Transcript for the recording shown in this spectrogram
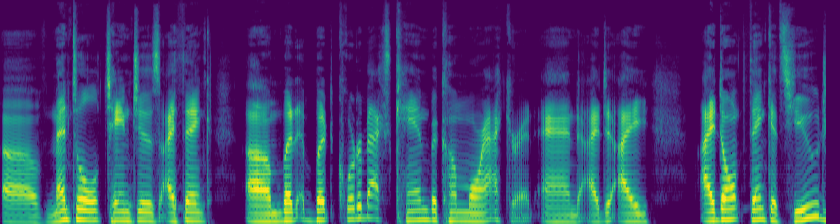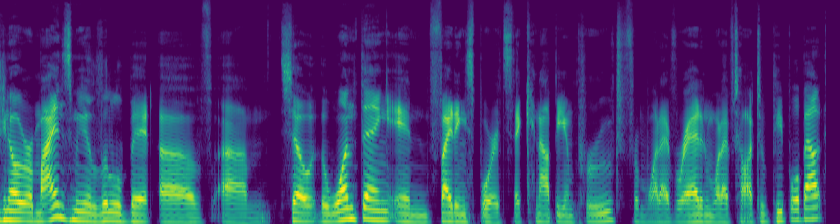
of mental changes. I think, um, but but quarterbacks can become more accurate, and I I I don't think it's huge. You know, it reminds me a little bit of um, so the one thing in fighting sports that cannot be improved from what I've read and what I've talked to people about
